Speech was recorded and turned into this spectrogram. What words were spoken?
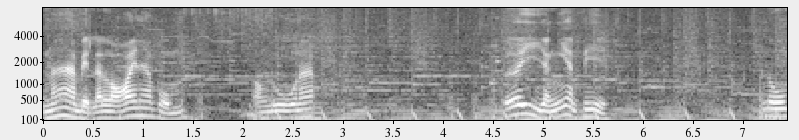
0 5เบ็ดละร้อยนะครับผม ลองดูนะครับ เฮ้ย อย่างเงี้ยสิพนุม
